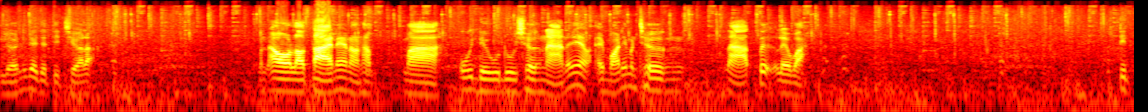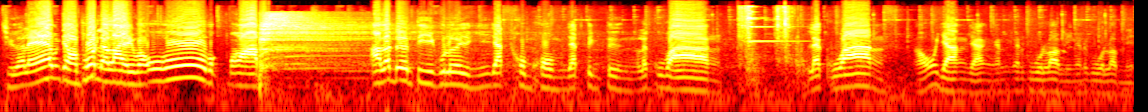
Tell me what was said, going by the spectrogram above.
เหลือนิดเดียวจะติดเชื้อละมันเอาเราตายแน่นอนครับ มาอุ้ยดูดูเชิงหนานะเนี่ยไอหมอนี่มันเชิงหนาตึเลยว่ะ ติดเชื้อแล้วมึงจะมาพ่นอะไรวะโอ้บอกปอบอะแล้วเดินตีกูเลยอย่างนี้ยัดคมคมๆยัดตึงๆ แล้วกูวาง แล้วกูวาง เอายังยังงั้นงั้นกูรอบนี้งั้นกูรอบนี้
